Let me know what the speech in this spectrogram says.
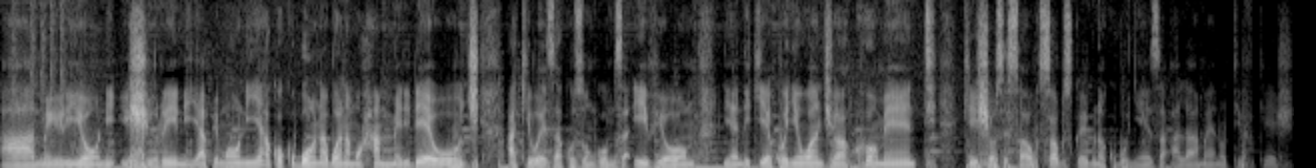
ah, milioni ishirini. Yapi maoni yako kubona bwana Mohamed Dewji akiweza kuzungumza hivyo? Niandikie kwenye uwanja wa comment, kisha usisahau kusubscribe na kubonyeza alama ya notification.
